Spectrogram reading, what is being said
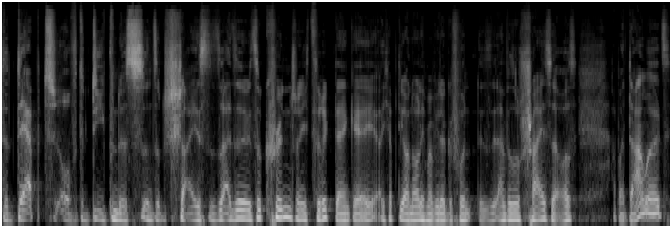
The Depth of the Deepness und so Scheiß. Also so cringe, wenn ich zurückdenke. Ey, ich habe die auch neulich mal wieder gefunden. Das sieht einfach so scheiße aus. Aber damals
